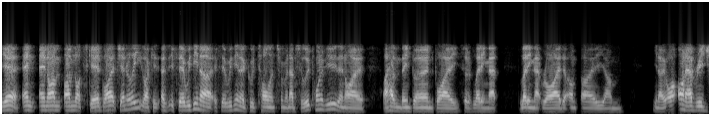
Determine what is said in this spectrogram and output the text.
Yeah, and, and I'm I'm not scared by it generally. Like as if they're within a if they're within a good tolerance from an absolute point of view, then I I haven't been burned by sort of letting that letting that ride. Um, I um you know on average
